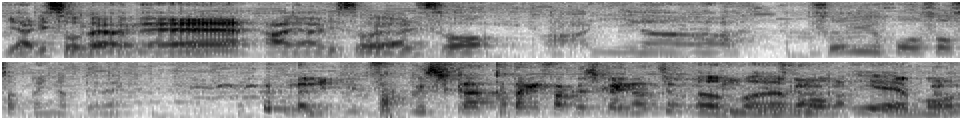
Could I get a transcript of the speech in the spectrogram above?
やりそうだよね。あやりそうやりそうあいいなそういう放送作家になってね。何？作詞家？片作詞家になっちゃうの、うんもうねもういやもう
